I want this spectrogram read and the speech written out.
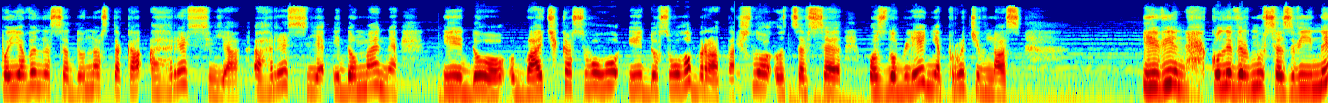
появилася до нас така агресія, агресія і до мене, і до батька свого, і до свого брата. Пішло це все оздоблення проти нас. І він, коли вернувся з війни,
